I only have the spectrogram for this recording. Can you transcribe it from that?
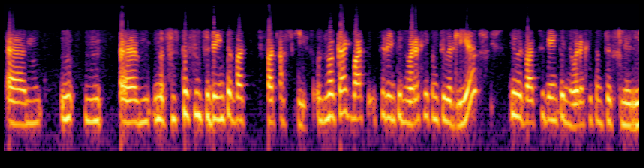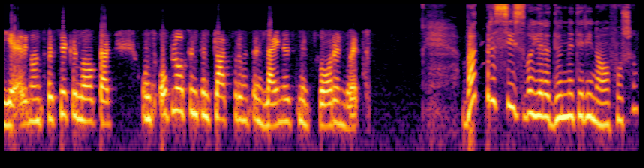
ehm um, ehm um, tussen studente wat wat afskies. Ons wil kyk wat studente nodig het om te oorleef, en wat studente nodig het om te floreer en ons verseker maak dat ons oplossings en platforms in lyn is met ware nood. Wat presies wil julle doen met hierdie navorsing?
